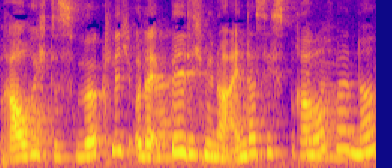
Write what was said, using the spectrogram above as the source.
brauche ich das wirklich oder ja. bilde ich mir nur ein, dass ich es brauche, genau. ne?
